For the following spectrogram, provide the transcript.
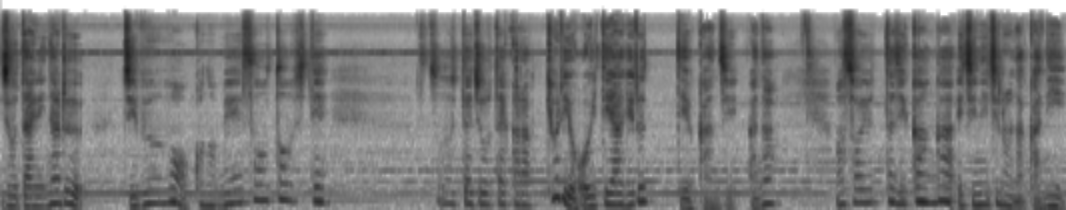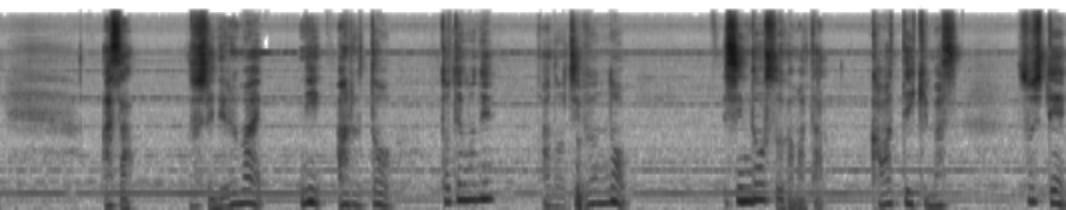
状態になる自分をこの瞑想を通してそういった状態から距離を置いてあげるっていう感じかな。まあ、そういった時間が一日の中に朝そして寝る前にあるととてもねあの自分の振動数がまた変わっていきますそして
